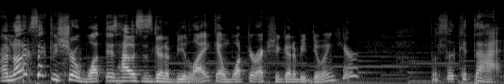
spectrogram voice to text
I'm not exactly sure what this house is going to be like and what they're actually going to be doing here. But look at that.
